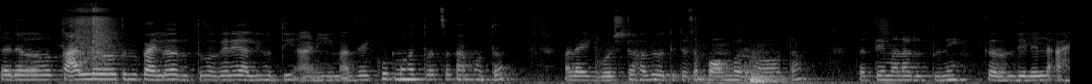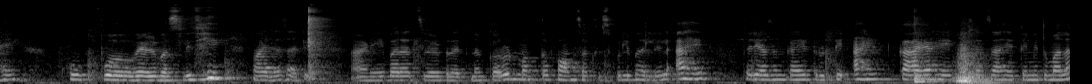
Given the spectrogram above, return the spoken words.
तर काल तुम्ही पाहिलं ऋतू वगैरे आली होती आणि माझं एक खूप महत्त्वाचं काम होतं. मला एक गोष्ट हवी होती त्याचा फॉर्म भरून हवा होता. तर ते मला ऋतूने करून दिलेलं आहे. खूप वेळ बसली ती माझ्यासाठी. आणि बराच वेळ प्रयत्न करून मग तो फॉर्म सक्सेसफुली भरलेला आहे. तरी अजून काही त्रुटी आहेत काय आहे कशाचं आहे ते मी तुम्हाला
